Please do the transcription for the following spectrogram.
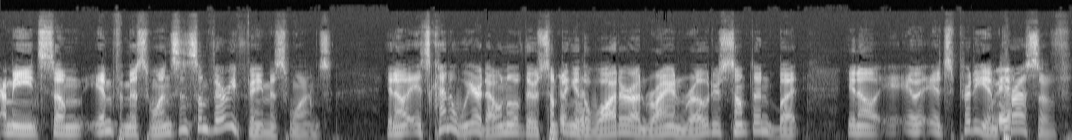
I mean, some infamous ones and some very famous ones. You know, it's kind of weird. I don't know if there's something in the water on Ryan Road or something, but you know, it, it's pretty impressive.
